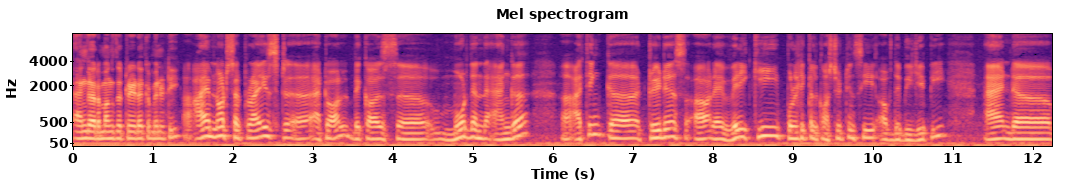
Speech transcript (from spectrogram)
anger amongst the trader community? I am not surprised at all because more than the anger, uh, I think uh, traders are a very key political constituency of the BJP, and uh,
